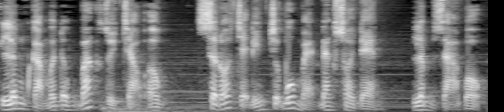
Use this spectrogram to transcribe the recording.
Lâm cảm ơn ông bác rồi chào ông, Sau đó chạy đến chỗ bố mẹ đang soi đèn. Lâm giả bộ.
